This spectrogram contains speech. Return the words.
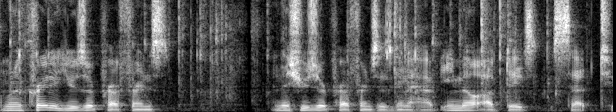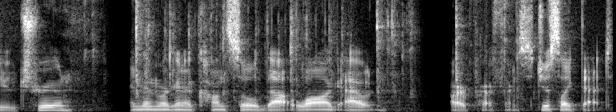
I'm going to create a user preference and this user preference is going to have email updates set to true. And then we're going to console.log out our preference, just like that.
